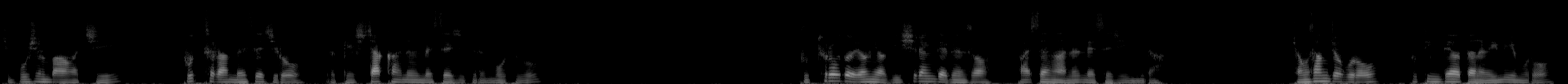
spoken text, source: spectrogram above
지금 보시는 바와 같이 부트란 메시지로 이렇게 시작하는 메시지들은 모두 부트로더 영역이 실행되면서 발생하는 메시지입니다. 정상적으로 부팅되었다는 의미이므로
